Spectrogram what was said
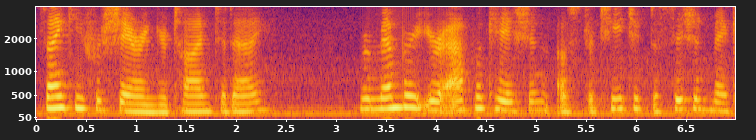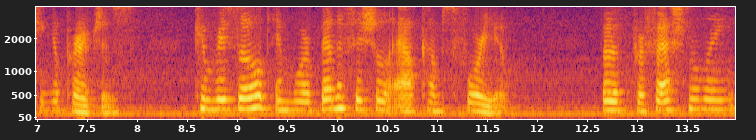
Thank you for sharing your time today. Remember, your application of strategic decision making approaches can result in more beneficial outcomes for you, both professionally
